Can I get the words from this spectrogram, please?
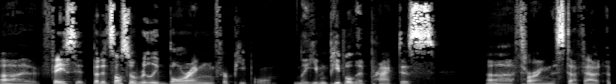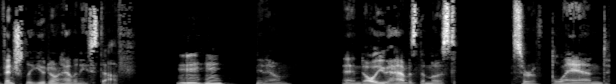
uh, face it, but it's also really boring for people. Like even people that practice uh, throwing the stuff out, eventually you don't have any stuff, Mm-hmm. you know, and all you have is the most sort of bland,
